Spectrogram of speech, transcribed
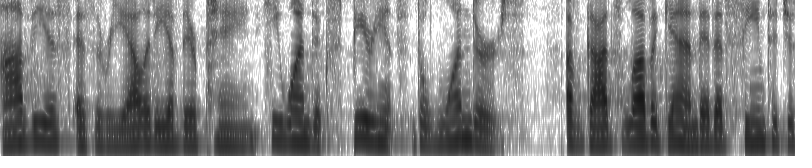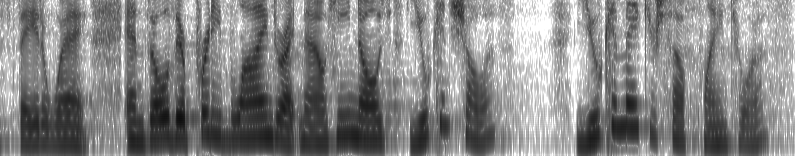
obvious as the reality of their pain. He wanted to experience the wonders of God's love again that have seemed to just fade away. And though they're pretty blind right now, He knows you can show us. You can make yourself plain to us.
